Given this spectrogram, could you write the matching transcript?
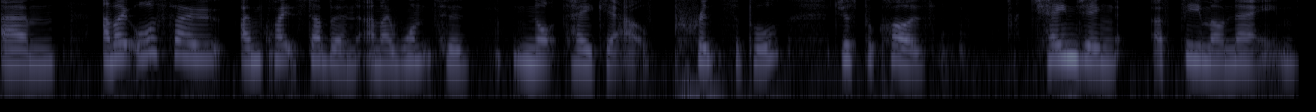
Um, and i also i'm quite stubborn and i want to not take it out of principle just because changing a female name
